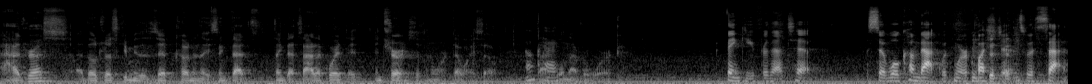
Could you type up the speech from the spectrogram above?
address. They'll just give me the zip code, and they think that's think that's adequate. It, insurance doesn't work that way, so Okay. that will never work. Thank you for that tip. So we'll come back with more questions with Seth.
